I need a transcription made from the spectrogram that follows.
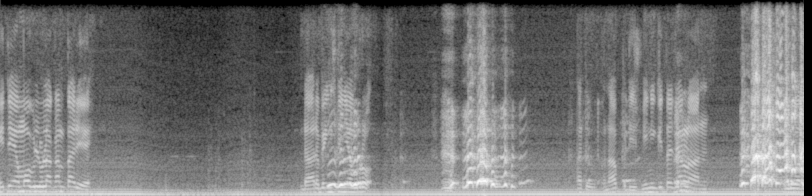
Itu yang mobil belakang tadi. Udah ada bensinnya bro. Aduh, kenapa di sini kita jalan? Di luar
